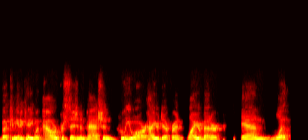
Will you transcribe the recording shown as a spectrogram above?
but communicating with power, precision, and passion, who you are, how you're different, why you're better, and what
